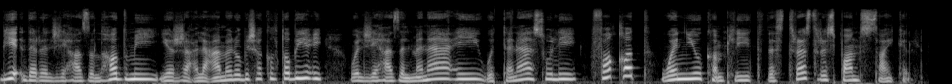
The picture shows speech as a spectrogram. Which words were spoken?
بيقدر الجهاز الهضمي يرجع لعمله بشكل طبيعي والجهاز المناعي والتناسلي فقط when you complete the stress response cycle.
